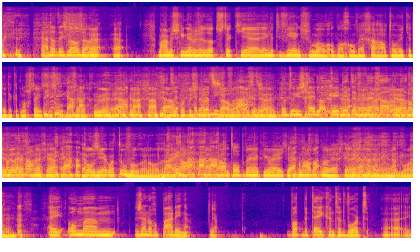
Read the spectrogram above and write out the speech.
ja, dat is wel zo. Ja, ja. Maar misschien hebben ze dat stukje relativeringsvermogen ook wel gewoon weggehaald. Hoor, weet je, dat ik het nog steeds niet goed Ja. bevecht. Dat, Ja, goed heb je dat niet gevraagd? zijn. Dat doe je schedel. Kun je dit Ja, even ja, ja, weghalen? ja, dat dat dat even weghalen? weg, ja, ja, ja. Kon ze niet ook wat toevoegen nog? Bij, de, hand- bij de handopmerking, weet je. Van haal dat maar weg. Ja. Ja, ja, mooi. Hey, om, ehm, er zijn nog een paar dingen. Ja. Wat betekent het woord... eh, ik,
